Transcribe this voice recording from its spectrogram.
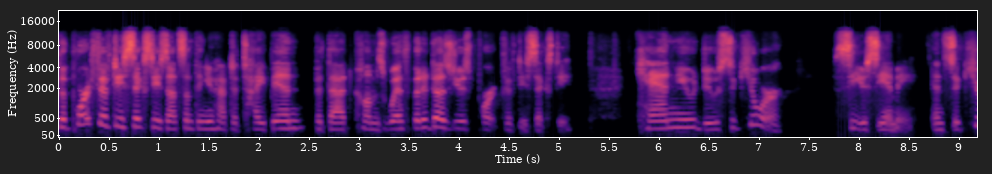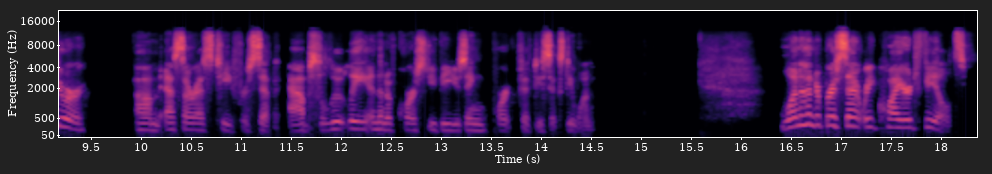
The port 5060 is not something you have to type in, but that comes with, but it does use port 5060. Can you do secure CUCME and secure um, SRST for SIP? Absolutely. And then, of course, you'd be using port 5061. 100% required fields.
